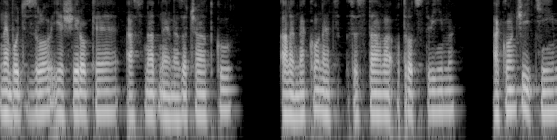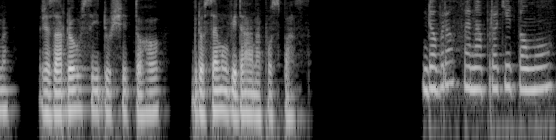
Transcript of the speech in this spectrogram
neboť zlo je široké a snadné na začátku, ale nakonec se stává otroctvím a končí tím, že zardousí duši toho, kdo se mu vydá na pospas. Dobro se naproti tomu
